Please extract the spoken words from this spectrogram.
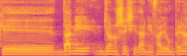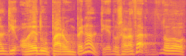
que Dani, yo no sé si Dani falla un penalti o Edu para un penalti, Edu Salazar, todo,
